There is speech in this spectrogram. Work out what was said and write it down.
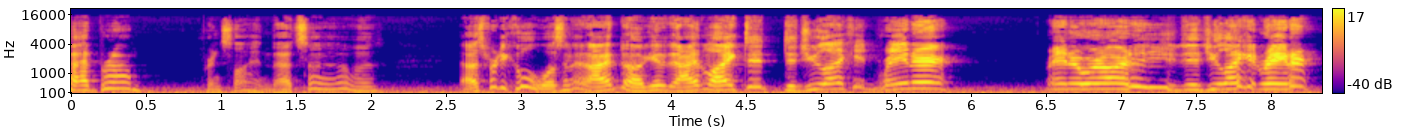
Fat Brom. Prince Lion. That's uh that's pretty cool, wasn't it? I dug it. I liked it. Did you like it, Rainer? Rainer, where are you? Did you like it, Rainer?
